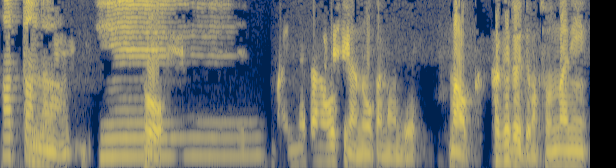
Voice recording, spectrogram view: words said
あったんだ。うんへそうえ。まあ、1メーターの大きな農家なんで、まあ、かけといてもそんなに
